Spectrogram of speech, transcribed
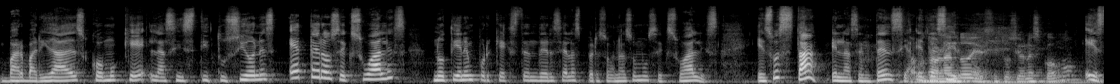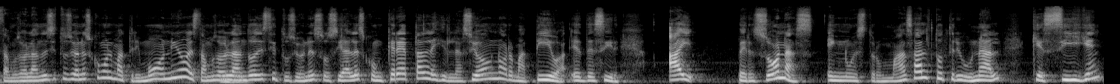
barbaridades como que las instituciones heterosexuales no tienen por qué extenderse a las personas homosexuales. Eso está en la sentencia. ¿Estamos hablando de instituciones como? Estamos hablando de instituciones como el matrimonio, estamos hablando de instituciones sociales concretas, legislación normativa. Es decir, hay personas en nuestro más alto tribunal que siguen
